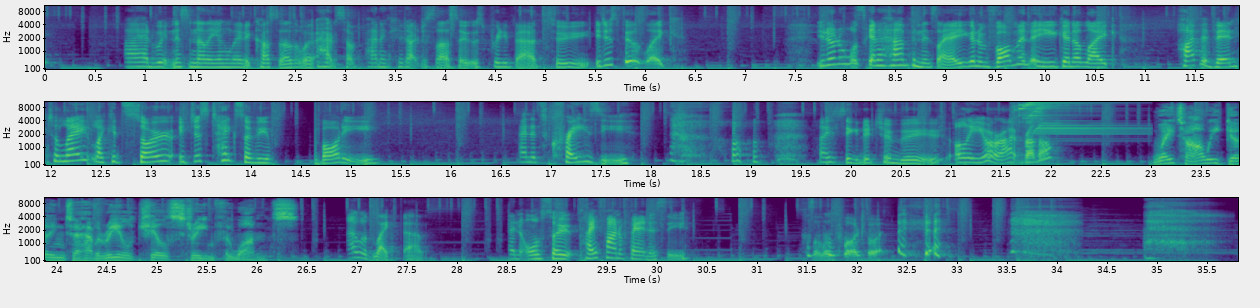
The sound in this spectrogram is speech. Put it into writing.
I had witnessed another young lady cuss way. I had some panic attack just last week. It was pretty bad too. It just feels like you don't know what's gonna happen. It's like, are you gonna vomit? Are you gonna like hyperventilate? Like it's so, it just takes over your body. And it's crazy. My signature move. Ollie, you alright, brother? Wait, are we going to have a real chill stream for once? I would like that. And also play Final Fantasy. Because I look forward to it.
